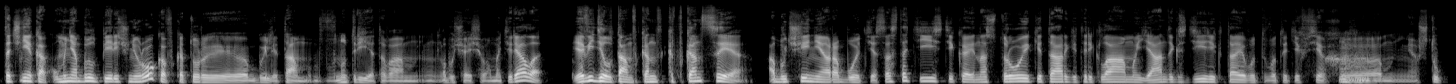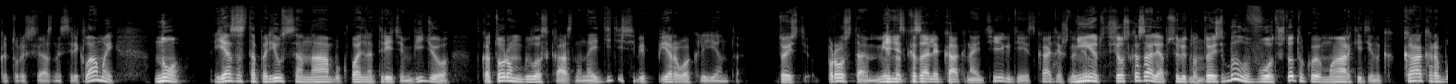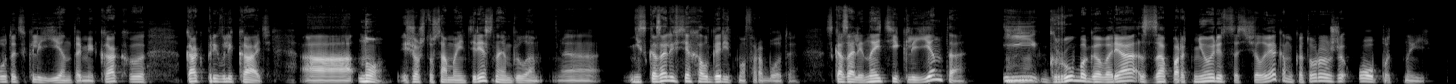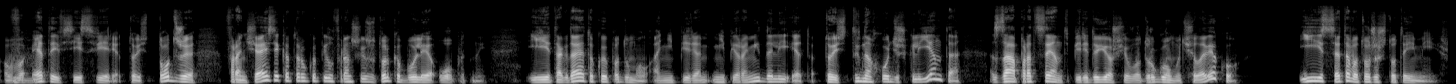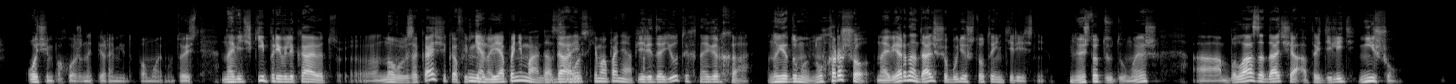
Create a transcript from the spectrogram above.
Точнее как, у меня был перечень уроков, которые были там внутри этого обучающего материала. Я видел там в, кон- в конце обучение работе со статистикой, настройки таргет рекламы, Яндекс Директа и вот, вот этих всех э, штук, которые связаны с рекламой. Но я застопорился на буквально третьем видео, в котором было сказано, найдите себе первого клиента. То есть просто И не метод... сказали, как найти, где искать и что делать? Нет, все сказали абсолютно. М. То есть был вот, что такое маркетинг, как работать с клиентами, как, э, как привлекать. А, но еще что самое интересное было, э, не сказали всех алгоритмов работы. Сказали найти клиента и, грубо говоря, запартнериться с человеком, который уже опытный в Мгм. этой всей сфере. То есть тот же франчайзи, который купил франшизу, только более опытный. И тогда я такой подумал, а не, пира- не пирамида ли это? То есть ты находишь клиента, за процент передаешь его другому человеку, и с этого тоже что-то имеешь. Очень похоже на пирамиду, по-моему. То есть новички привлекают э, новых заказчиков и Не, ну переда- я понимаю, да, Да, схема, схема понятна. передают их наверха. Но я думаю, ну хорошо, наверное, дальше будет что-то интереснее. Ну и что ты думаешь? А, была задача определить нишу.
